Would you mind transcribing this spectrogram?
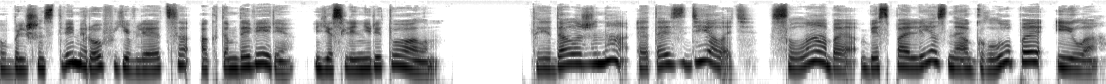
в большинстве миров является актом доверия, если не ритуалом. «Ты должна это сделать!» Слабая, бесполезная, глупая Ила.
